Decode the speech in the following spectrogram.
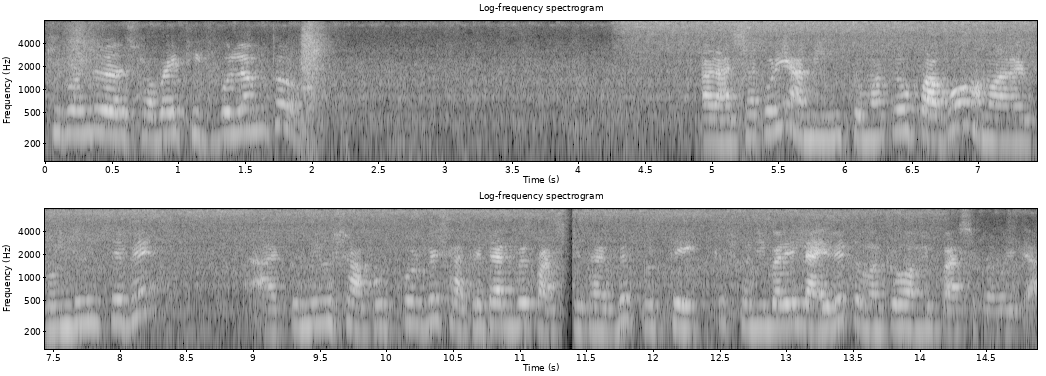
কি বন্ধুরা, সবাই ঠিক বললাম তো? আর আশা করি আমি তোমাকেও পাবো আমার বন্ধু হিসেবে। আর তুমিও সাপোর্ট করবে, সাথে থাকবে, পাশে থাকবে। প্রত্যেক শনিবারের লাইভে তোমাকেও আমি পাশে পাবো, এটা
